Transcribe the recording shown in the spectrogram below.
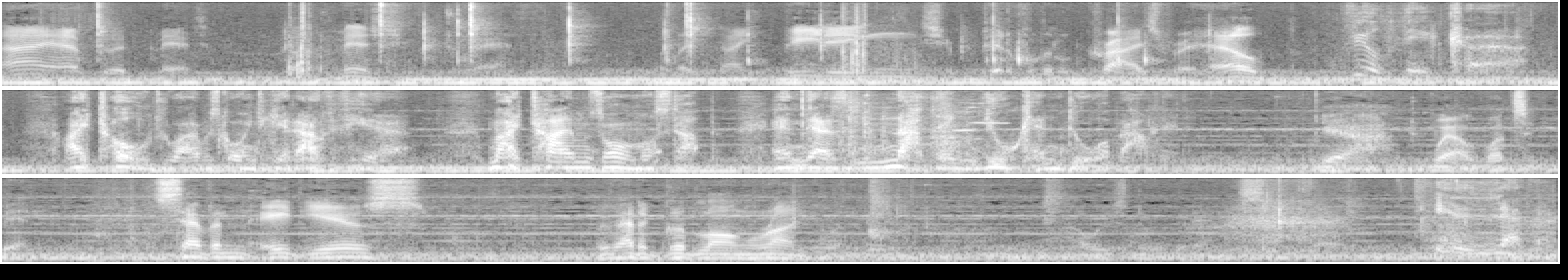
I have to admit, I miss you, Dreth. The late night beatings, your pitiful little cries for help. Filthy cur. I told you I was going to get out of here. My time's almost up, and there's nothing you can do about it. Yeah, well, what's it been? Seven, eight years? We've had a good long run, you and me. I always knew it would end. Eleven.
